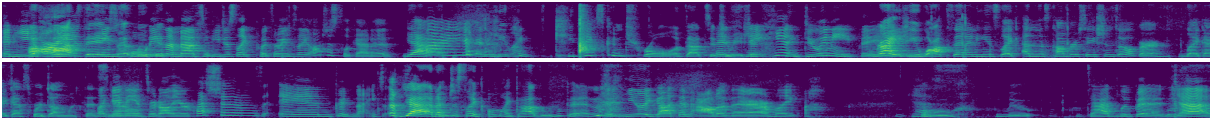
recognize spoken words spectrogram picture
and he a hot already thing he's holding Lupin- the map, so he just like puts away. He's like, I'll just look at it. yeah, Bye. and he like he takes control of that And situation. Snape can't do anything. Right, he walks in and he's like, and this conversation's over. Like, I guess we're done with this like now. I've answered all your questions and good night. Yeah, and I'm just like, oh my god, Lupin. and he like got them out of there. I'm like, "Ugh, yes, Ooh, Lup. Dad Lupin, yes.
